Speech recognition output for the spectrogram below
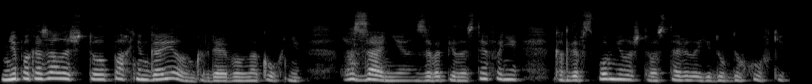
«Мне показалось, что пахнет горелым, когда я был на кухне. Лазанья!» – завопила Стефани, когда вспомнила, что оставила еду в духовке.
